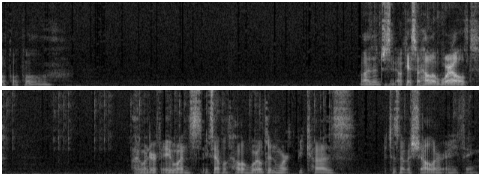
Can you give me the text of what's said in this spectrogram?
Pull, pull, pull. Well, that's interesting. Okay, so Hello World. I wonder if A1's example of Hello World didn't work because it doesn't have a shell or anything.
